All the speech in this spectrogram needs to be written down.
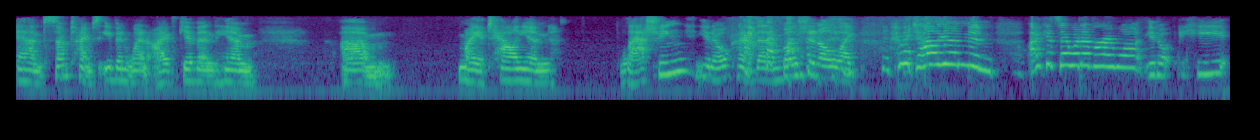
And sometimes, even when I've given him um, my Italian lashing, you know, kind of that emotional, like I'm Italian and I can say whatever I want. You know, he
